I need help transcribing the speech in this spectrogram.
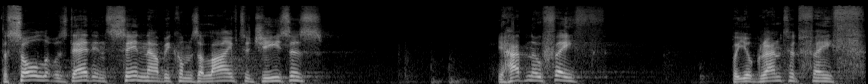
The soul that was dead in sin now becomes alive to Jesus. You had no faith, but you're granted faith.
